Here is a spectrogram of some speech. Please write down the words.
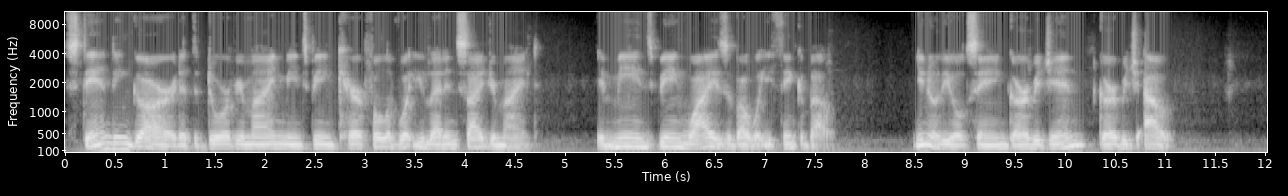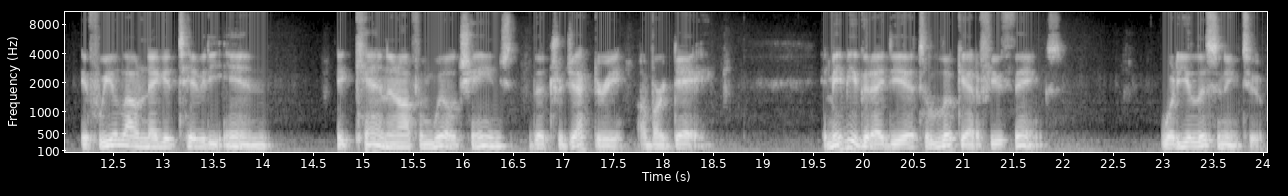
Standing guard at the door of your mind means being careful of what you let inside your mind. It means being wise about what you think about. You know the old saying garbage in, garbage out if we allow negativity in, it can and often will change the trajectory of our day. It may be a good idea to look at a few things. What are you listening to?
